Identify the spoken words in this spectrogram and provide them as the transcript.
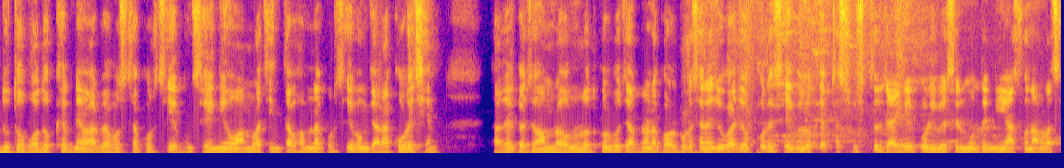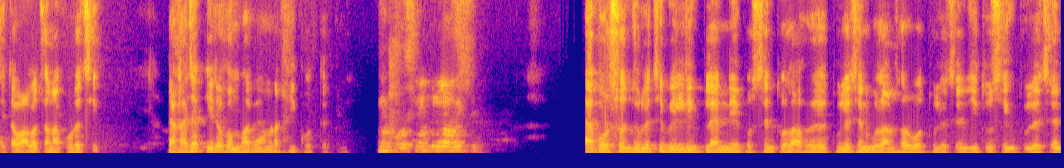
দ্রুত পদক্ষেপ নেওয়ার ব্যবস্থা করছি এবং সেই নিয়েও আমরা চিন্তা ভাবনা করছি এবং যারা করেছেন তাদের কাছেও আমরা অনুরোধ করব যে আপনারা কর্পোরেশনে যোগাযোগ করে সেগুলোকে একটা সুস্থ জায়গায় পরিবেশের মধ্যে নিয়ে আসুন। আমরা সেটাও আলোচনা করেছি। দেখা যাক কীরকমভাবে আমরা কী করতে পারি। হ্যাঁ কোশ্চেন তুলেছি। বিল্ডিং প্ল্যান নিয়ে কোশ্চেন তোলা হয়ে তুলেছেন গোলাম সরবত তুলেছেন জিতু সিং তুলেছেন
